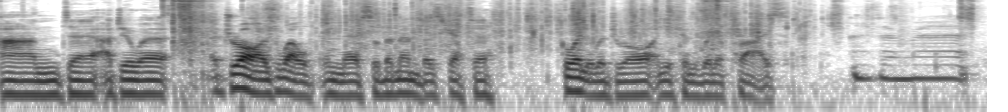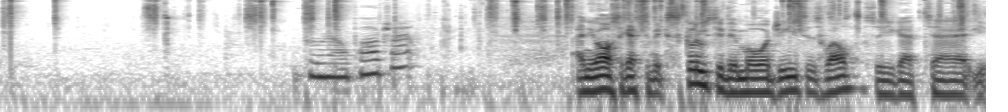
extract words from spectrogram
And uh, I do a, a draw as well in there, so the members get to go into a draw and you can win a prize. There's a uh, Brunel portrait. And you also get some exclusive emojis as well. So you get uh, you,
